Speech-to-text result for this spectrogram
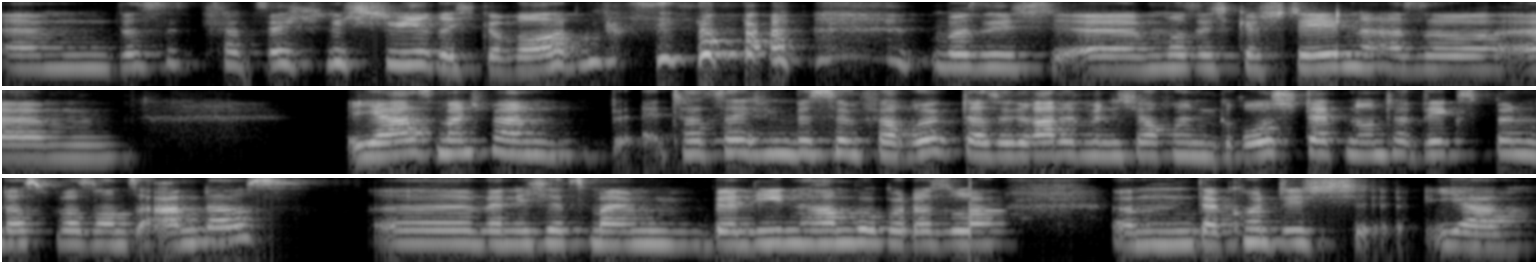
Ähm, das ist tatsächlich schwierig geworden, muss, ich, äh, muss ich gestehen. Also ähm, ja, ist manchmal tatsächlich ein bisschen verrückt. Also gerade wenn ich auch in Großstädten unterwegs bin, das war sonst anders. Äh, wenn ich jetzt mal in Berlin, Hamburg oder so, ähm, da konnte ich ja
